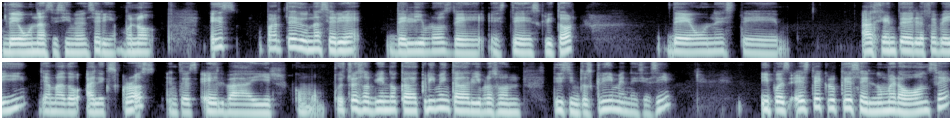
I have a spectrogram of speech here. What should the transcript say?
de un asesino en serie. Bueno, es parte de una serie de libros de este escritor, de un este agente del FBI llamado Alex Cross. Entonces él va a ir como pues resolviendo cada crimen, cada libro son distintos crímenes y así. Y pues este creo que es el número 11.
